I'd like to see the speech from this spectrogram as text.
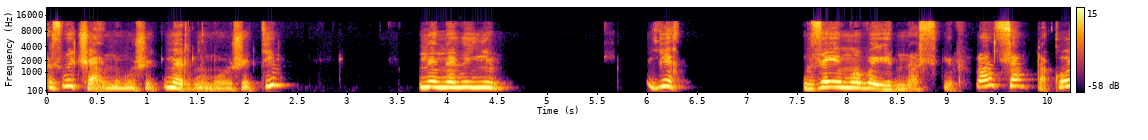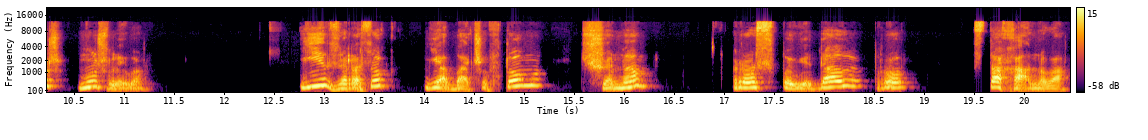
звичайному житті, мирному житті, не на війні, їх взаємовигідна співпраця також можлива. Її зразок я бачу в тому, що нам розповідали про Стаханова.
